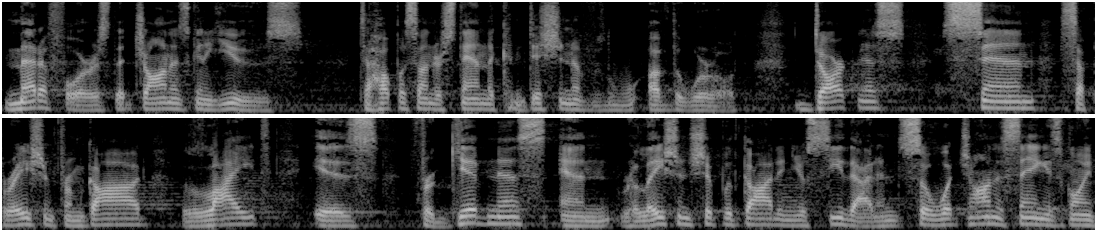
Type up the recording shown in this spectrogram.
metaphors that John is going to use to help us understand the condition of, of the world. Darkness, sin, separation from God. Light is forgiveness and relationship with God, and you'll see that. And so, what John is saying is going,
